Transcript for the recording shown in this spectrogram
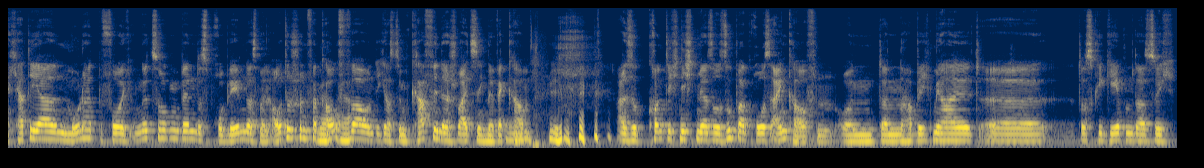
Ich hatte ja einen Monat, bevor ich umgezogen bin, das Problem, dass mein Auto schon verkauft ja, ja. war und ich aus dem Kaffee in der Schweiz nicht mehr wegkam. Ja, also konnte ich nicht mehr so super groß einkaufen. Und dann habe ich mir halt äh, das gegeben, dass ich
